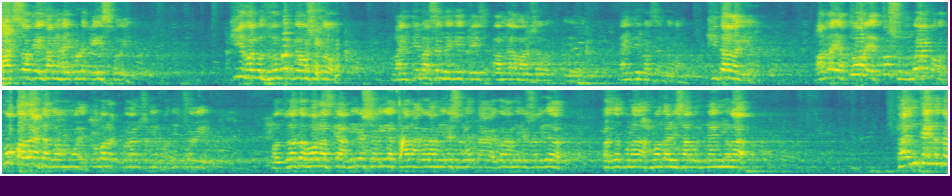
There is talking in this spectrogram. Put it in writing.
ডাকস কেস আমি হাইকোর্টে কেস করি। কি করব দুর্ভাগ্যবশত নাইনটি পার্সেন্ট দেখি কেস আমরা মানুষের নাইনটি পার্সেন্ট খিতা লাগিয়ে। আমরা এত এত সুন্দর, এত ভালো একটা ধর্ম, এত ভালো কোরআন শরীফ, হাদিস শরীফ। হজরত হল আজকে আমিরের শরীয়ত, তার আগে আমিরের শরীয়ত, তার আগে আমিরের শরীয়ত। হজরত মোলা আহমদ আলী সাহেব অন্যান্যরা টাইম টাইম তো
